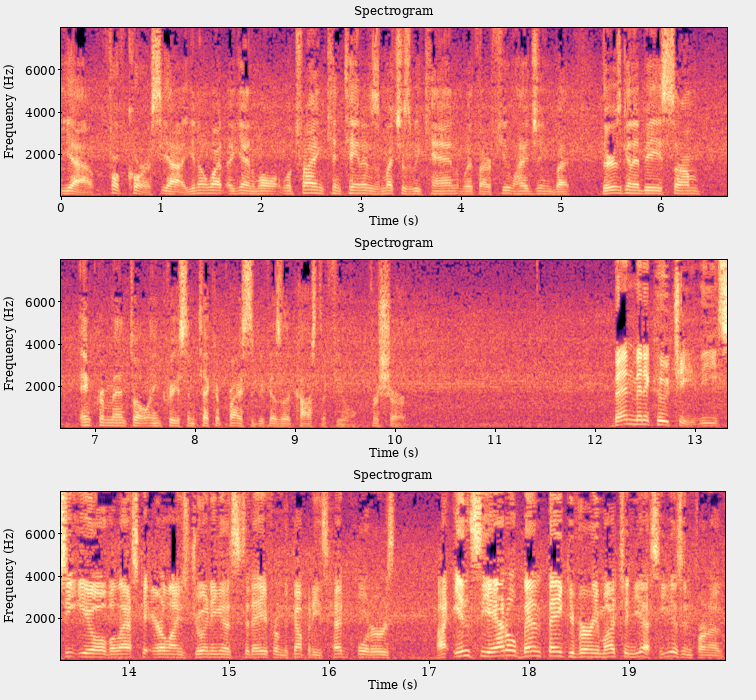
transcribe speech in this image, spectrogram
Yeah, of course. Yeah, you know what? Again, we'll we'll try and contain it as much as we can with our fuel hedging, but there's going to be some incremental increase in ticket prices because of the cost of fuel, for sure. Ben Minicucci, the CEO of Alaska Airlines, joining us today from the company's headquarters uh, in Seattle. Ben, thank you very much. And yes, he is in front of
